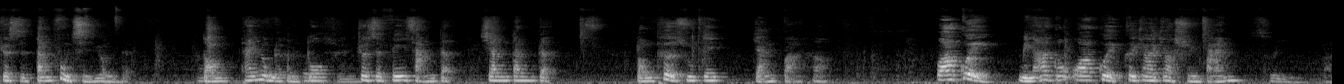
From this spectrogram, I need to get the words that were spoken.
就是当副词用的。当他用的很多，就是非常的、相当的，懂特殊的讲法啊。碗粿，闽南话讲碗粿，客家叫水盘。水盘。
